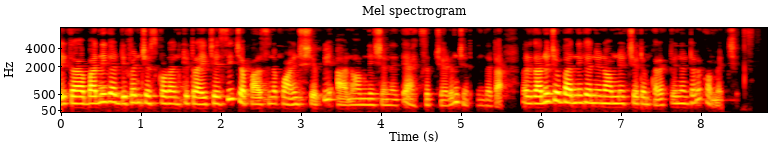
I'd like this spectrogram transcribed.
ఇక బర్నీ గారు డిఫెండ్ చేసుకోవడానికి ట్రై చేసి చెప్పాల్సిన పాయింట్స్ చెప్పి ఆ నామినేషన్ అయితే యాక్సెప్ట్ చేయడం జరిగిందట. మరి తనుజ బర్నీ గారిని నామినేట్ చేయడం కరెక్ట్ ఏంటంటారో కామెంట్ చేయండి.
